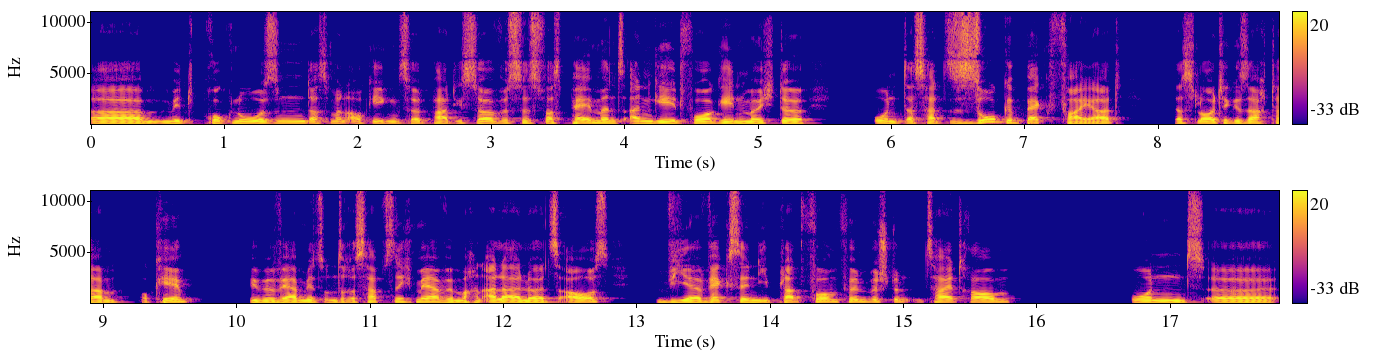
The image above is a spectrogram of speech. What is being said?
äh, mit Prognosen, dass man auch gegen Third-Party-Services, was Payments angeht, vorgehen möchte. Und das hat so gebackfired, dass Leute gesagt haben, okay, wir bewerben jetzt unsere Subs nicht mehr, wir machen alle Alerts aus, wir wechseln die Plattform für einen bestimmten Zeitraum und äh,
